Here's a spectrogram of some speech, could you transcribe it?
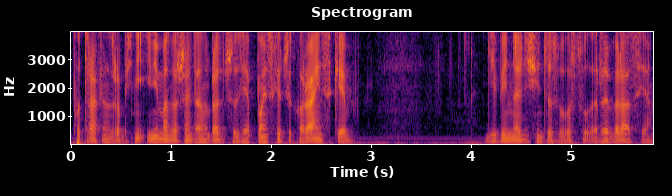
potrafią zrobić. I nie ma znaczenia tak naprawdę, czy to jest japońskie, czy koreańskie. 9 na 10 to jest po prostu rewelacja.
